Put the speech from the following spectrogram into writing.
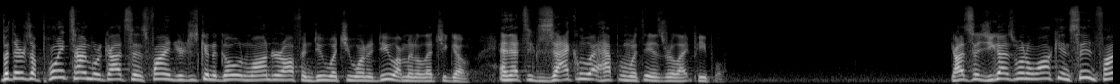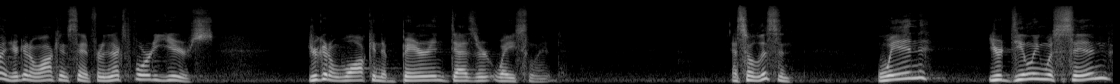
But there's a point in time where God says, Fine, you're just going to go and wander off and do what you want to do. I'm going to let you go. And that's exactly what happened with the Israelite people. God says, You guys want to walk in sin? Fine, you're going to walk in sin. For the next 40 years, you're going to walk in a barren desert wasteland. And so, listen, when you're dealing with sin,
